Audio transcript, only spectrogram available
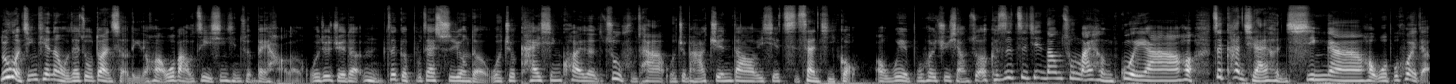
如果今天呢，我在做断舍离的话，我把我自己心情准备好了，我就觉得，嗯，这个不再适用的，我就开心快乐的祝福他，我就把它捐到一些慈善机构哦，我也不会去想说，可是这件当初买很贵啊，哈，这看起来很新啊，哈，我不会的。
